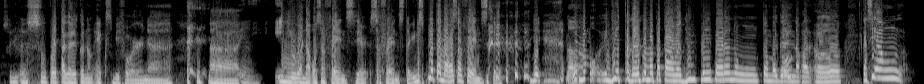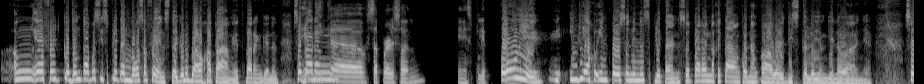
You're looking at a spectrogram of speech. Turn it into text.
su- super tagal ko ng ex before na Mm. iniwan ako sa Friendster, sa Friendster. Inisplitan ako sa Friendster. hindi, no, hindi tagal ko napatawad yun, pre, pero nung tumagal Oh? na ka, oo. Kasi ang ang effort ko doon tapos isplitan mo ako sa Friendster, ganun ba ako kapangit? Parang ganun. So parang hindi ka sa person ini-split Oo eh. I- Hindi ako in person in-splitan. So parang nakitaan ko ng cowardice tuloy yung ginawa niya. So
